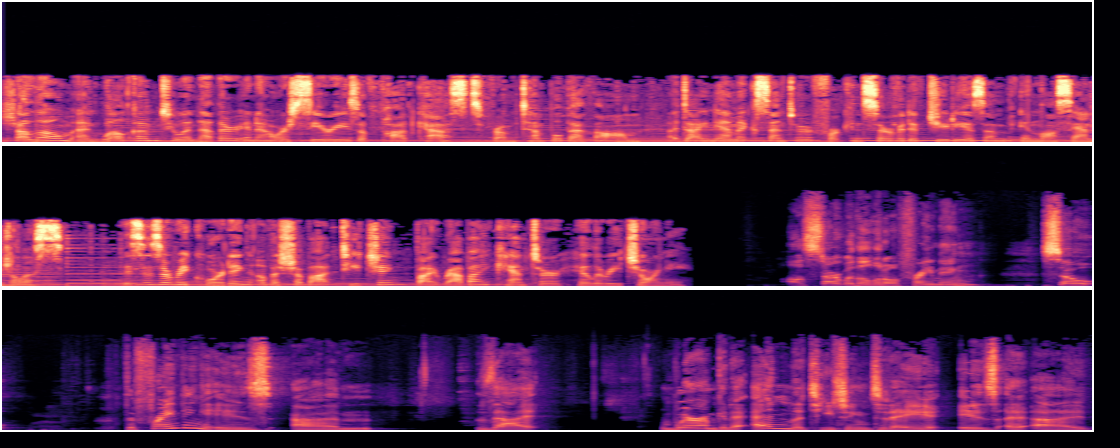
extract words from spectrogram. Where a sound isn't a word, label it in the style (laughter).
Shalom, and welcome to another in our series of podcasts from Temple Beth Am, a dynamic center for conservative Judaism in Los Angeles. This is a recording of a Shabbat teaching by Rabbi Cantor Hillary Chorny. I'll start with a little framing. So, the framing is um, that where I'm going to end the teaching today is a, a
